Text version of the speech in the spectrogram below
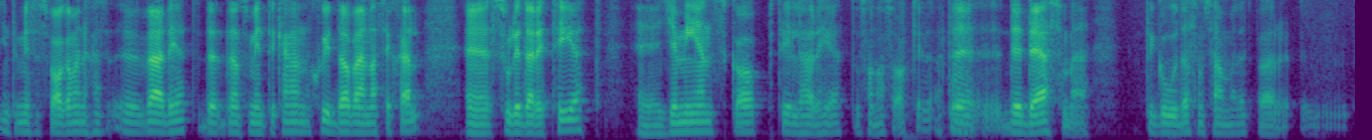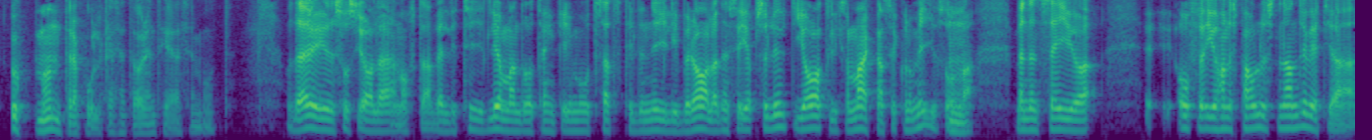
inte minst den svaga människans eh, värdighet, den, den som inte kan skydda och värna sig själv, eh, solidaritet, gemenskap, tillhörighet och sådana saker. Att det, det är det som är det goda som samhället bör uppmuntra på olika sätt att orientera sig mot. Och där är ju socialläran ofta väldigt tydlig om man då tänker i motsats till det nyliberala. Den säger absolut ja till liksom marknadsekonomi och så va. Men den säger ju, och för Johannes Paulus den andra vet jag, eh,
